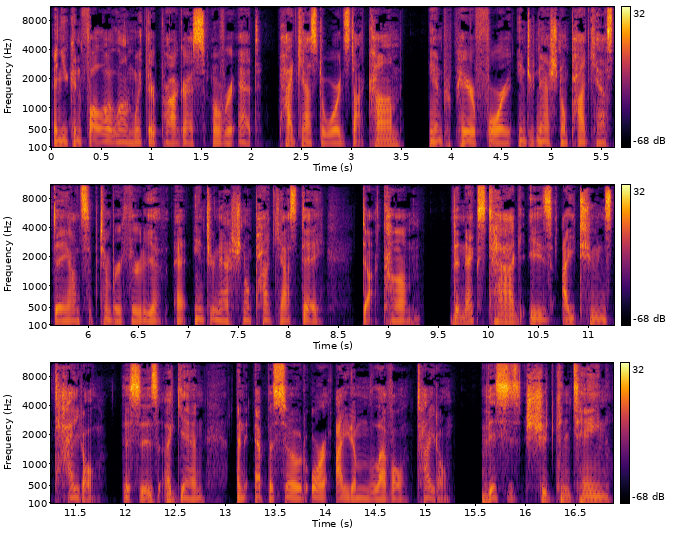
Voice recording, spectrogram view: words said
And you can follow along with their progress over at podcastawards.com and prepare for International Podcast Day on September 30th at internationalpodcastday.com. The next tag is iTunes title. This is, again, an episode or item level title. This should contain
